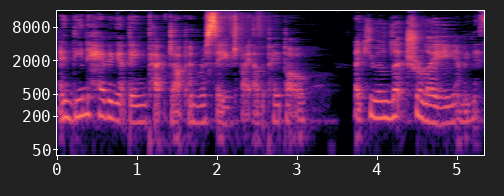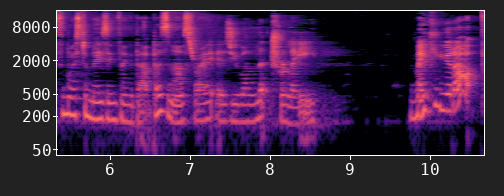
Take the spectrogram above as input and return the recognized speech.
and then having it being picked up and received by other people. Like you are literally, I mean, that's the most amazing thing about business, right? Is you are literally making it up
